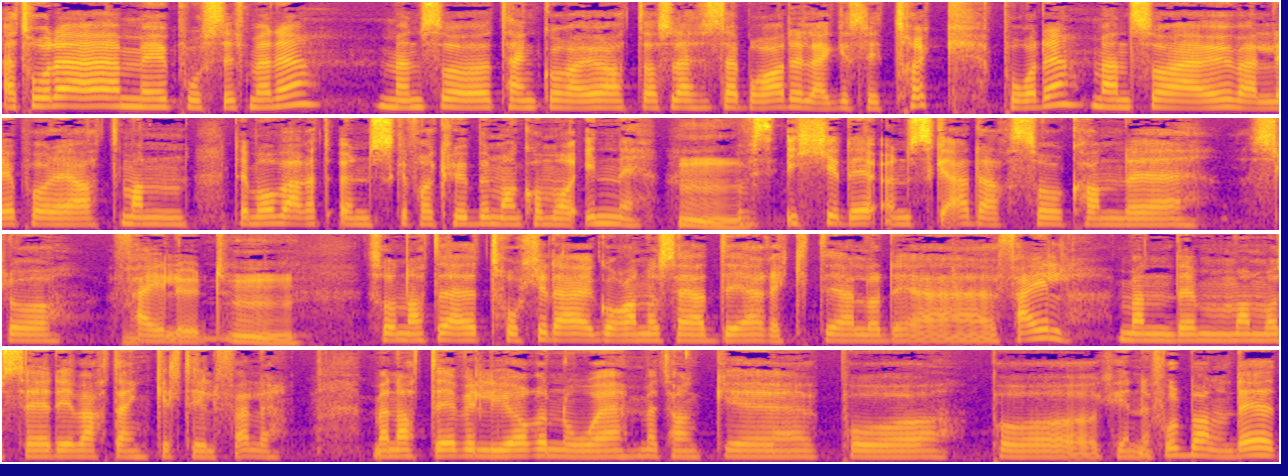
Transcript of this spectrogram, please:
Jeg tror det er mye positivt med det. Men så tenker jeg jo at altså, jeg synes det er bra det legges litt trøkk på det, men så er jeg jo veldig på det at man, det må være et ønske fra klubben man kommer inn i. Mm. Og Hvis ikke det ønsket er der, så kan det slå feil ut. Mm. Sånn at jeg tror ikke det går an å si at det er riktig eller det er feil, men det, man må se det i hvert enkelt tilfelle. Men at det vil gjøre noe med tanke på på kvinnefotballen, det,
